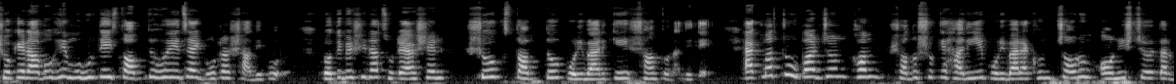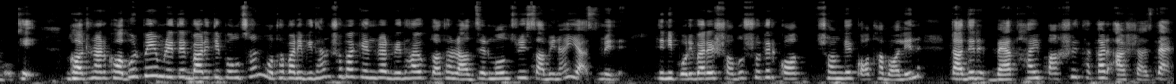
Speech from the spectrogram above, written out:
শোকের আবহে মুহূর্তেই স্তব্ধ হয়ে যায় গোটা সাদিপুর। প্রতিবেশীরা ছুটে আসেন শোক স্তব্ধ পরিবারকে সান্ত্বনা দিতে। একমাত্র উপার্জনক্ষম সদস্যকে হারিয়ে পরিবার এখন চরম অনিশ্চয়তার মুখে। ঘটনার খবর পেয়ে মৃতের বাড়িতে পৌঁছান মোথাবাড়ি বিধানসভা কেন্দ্রের বিধায়ক তথা রাজ্যের মন্ত্রী সাবিনা ইয়াসমিন। তিনি পরিবারের সদস্যদের সঙ্গে কথা বলেন, তাদের ব্যথায় পাশে থাকার আশ্বাস দেন।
